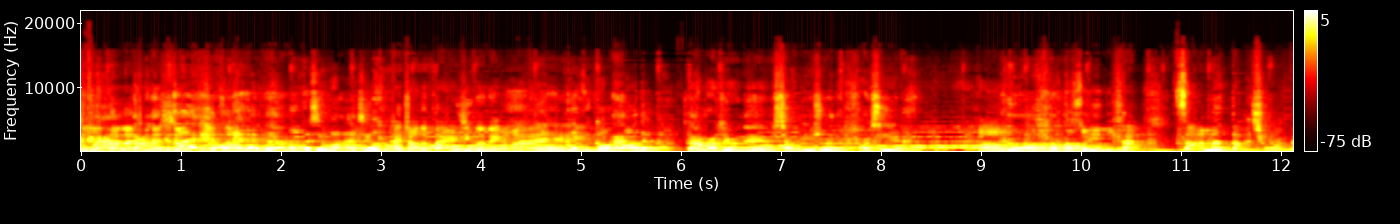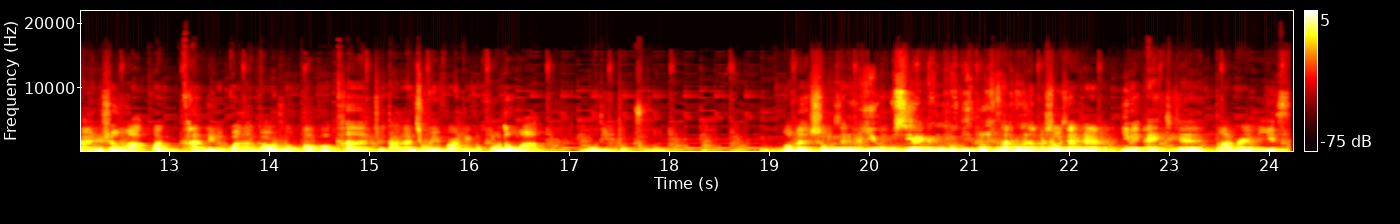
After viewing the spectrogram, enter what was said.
喜欢看篮球的小伙子，我不喜欢篮球，还长得白净的那种，哎，个子高高的。大猫就是那小明说的好心人啊，所以你看，咱们打球啊，男生啊，看看这个灌篮高手，包括看就打篮球一块这个活动啊，目的不纯。我们首先是有些人目的不纯，咱们首先是因为哎，这个动画片有意思，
